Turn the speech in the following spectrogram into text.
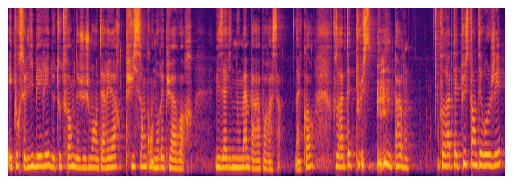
et pour se libérer de toute forme de jugement intérieur puissant qu'on aurait pu avoir vis-à-vis de nous-mêmes par rapport à ça. D'accord? Faudra peut-être plus, faudra peut-être plus t'interroger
